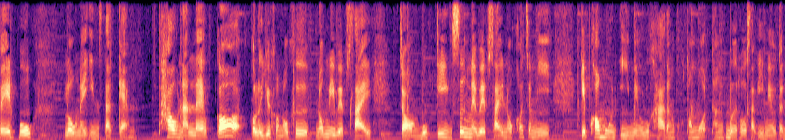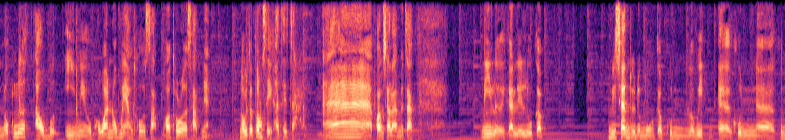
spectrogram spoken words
Facebook ลงใน Instagram เท่านั้นแล้วก็กลยุทธ์ของนกคือนกมีเว็บไซต์ จอง Booking ซึ่งในเว็บไซต์นกเขาจะมีเก็บข้อมูลอีเมลลูกค้าทั้งทั้งหมดทั้งเบอร์โทรศัพท์อีเมลแต่นกเลือกเอาเบอร์อีเมลเพราะว่านกไม่เอาโทรศัพท์เพราะโทรศัพท์เนี่ยนกจะต้องเสียค่าใช้จ่ายอ่าความฉลาดมาจากนี่เลยการเรียนรู้กับ Mission to the Moon กับคุณรวิศเอ่อคุณคุณ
